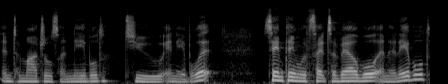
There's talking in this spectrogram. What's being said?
into modules enabled to enable it. Same thing with sites available and enabled.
